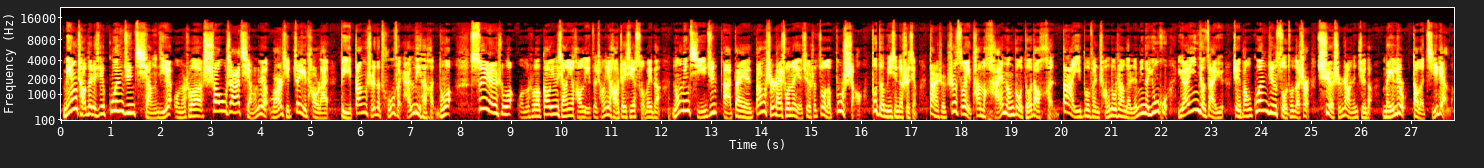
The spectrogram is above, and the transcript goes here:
明朝的这些官军抢劫，我们说烧杀抢掠。玩起这一套来，比当时的土匪还厉害很多。虽然说我们说高迎祥也好，李自成也好，这些所谓的农民起义军啊，在当时来说呢，也确实做了不少不得民心的事情。但是，之所以他们还能够得到很大一部分程度上的人民的拥护，原因就在于这帮官军所做的事儿，确实让人觉得没溜到了极点了。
